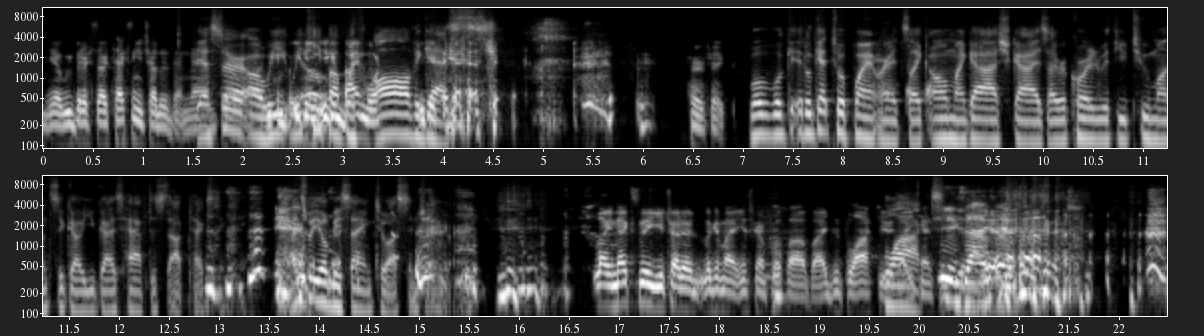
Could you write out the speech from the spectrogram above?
yeah we better start texting each other then man yes, sir. So, oh, we, can- we you can- keep up with more. all the guests. perfect Well, we'll get- it'll get to a point where it's like, oh my gosh, guys, I recorded with you two months ago. You guys have to stop texting me. That's what you'll be saying to us in January. like next week you try to look at my Instagram profile, but I just blocked you. Blocked. Like, you Exactly.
